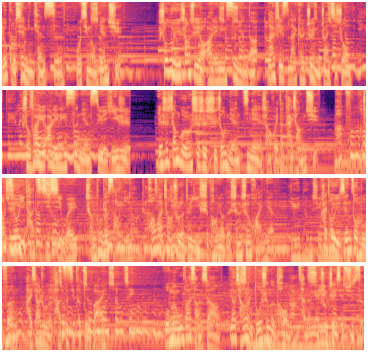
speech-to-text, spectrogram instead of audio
由古倩敏填词，吴奇隆编曲，收录于张学友二零零四年的《Life Is Like a Dream》专辑中，首发于二零零四年四月一日。也是张国荣逝世十周年纪念演唱会的开场曲。张学友以他极其细微、沉痛的嗓音，缓缓唱出了对已逝朋友的深深怀念。开头与间奏部分还加入了他自己的独白。我们无法想象要强忍多深的痛才能念出这些句子。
